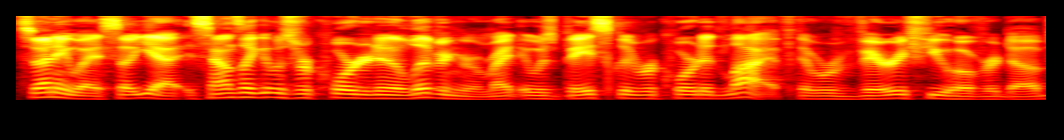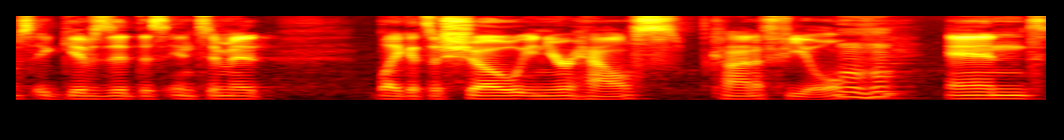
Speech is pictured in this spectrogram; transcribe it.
So anyway, so yeah, it sounds like it was recorded in a living room, right? It was basically recorded live. There were very few overdubs. It gives it this intimate, like it's a show in your house kind of feel, mm-hmm. and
